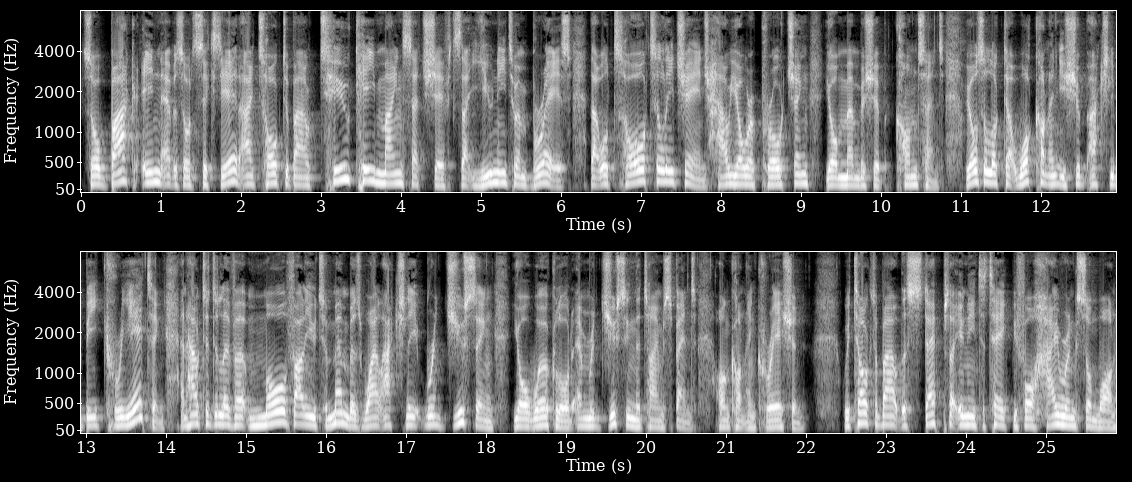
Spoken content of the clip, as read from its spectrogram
So back in episode 68, I talked about two key mindset shifts that you need to embrace that will totally change how you're approaching your membership content. We also looked at what content you should actually be creating and how to deliver more value to members while actually reducing your workload and reducing the time spent on content creation. We talked about the steps that you need to take before hiring someone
